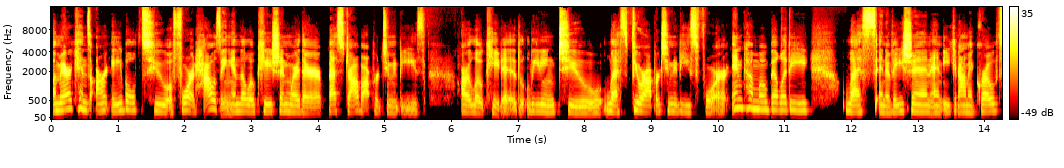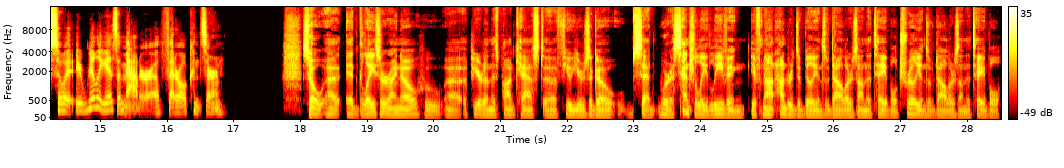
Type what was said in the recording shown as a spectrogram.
Americans aren't able to afford housing in the location where their best job opportunities are located, leading to less fewer opportunities for income mobility, less innovation and economic growth. So it, it really is a matter of federal concern. So, uh, Ed Glaeser, I know, who uh, appeared on this podcast a few years ago, said we're essentially leaving, if not hundreds of billions of dollars on the table, trillions of dollars on the table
